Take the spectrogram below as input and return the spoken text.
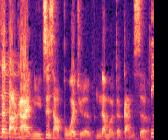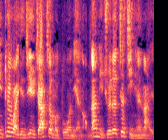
再打开，你至少不会觉得那么的干涩。你推完眼睛瑜伽这么多年了，那你觉得这几年来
